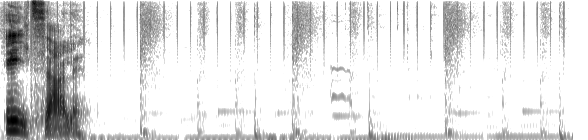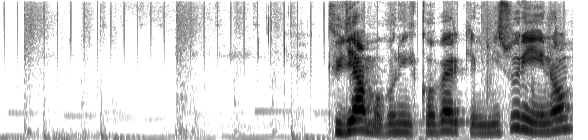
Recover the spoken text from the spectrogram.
E il sale. Chiudiamo con il coperchio il misurino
